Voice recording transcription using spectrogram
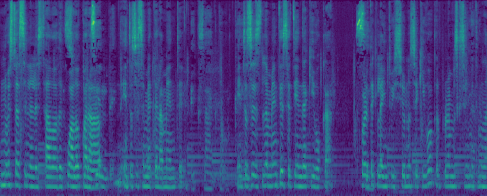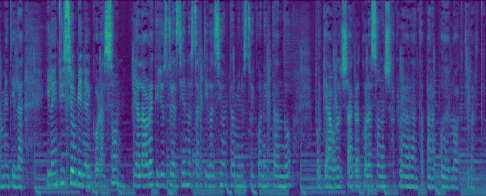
no estás en el estado adecuado para... Entonces se mete la mente. Exacto. Entonces la mente se tiende a equivocar. Acuérdate que la intuición no se equivoca, el problema es que se mete en la mente y la, y la intuición viene del corazón. Y a la hora que yo estoy haciendo esta activación también estoy conectando porque abro el chakra del corazón, el chakra de la garganta para poderlo activar todo.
